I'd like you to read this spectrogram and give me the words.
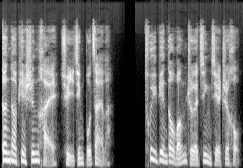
但那片深海却已经不在了。蜕变到王者境界之后，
